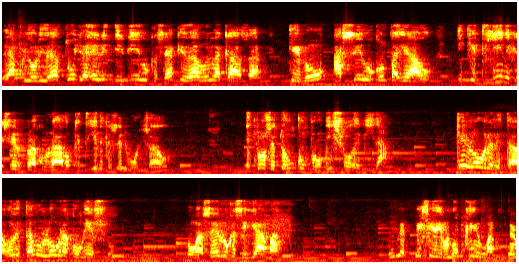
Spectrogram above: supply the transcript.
La prioridad tuya es el individuo que se ha quedado en la casa, que no ha sido contagiado y que tiene que ser vacunado, que tiene que ser inmunizado. Entonces esto es un compromiso de vida. ¿Qué logra el Estado? El Estado logra con eso, con hacer lo que se llama una especie de bloqueo a nivel,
